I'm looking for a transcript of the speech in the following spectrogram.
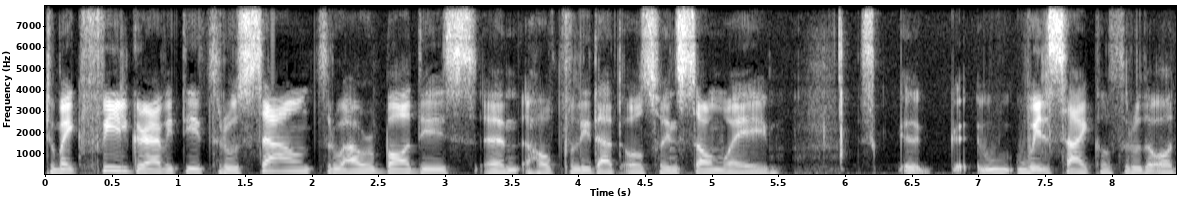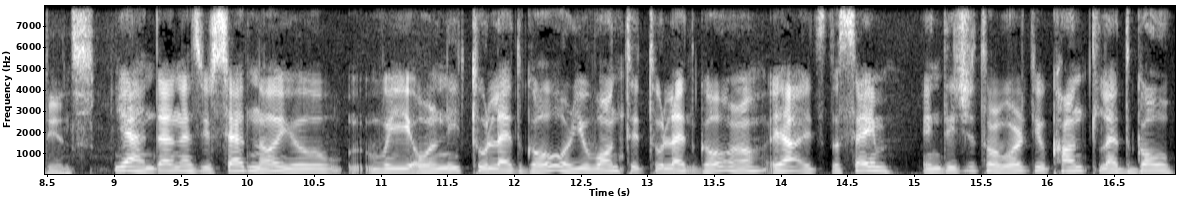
to make feel gravity through sound through our bodies and hopefully that also in some way uh, will cycle through the audience. Yeah and then as you said no you we all need to let go or you wanted to let go no? Yeah it's the same in digital world you can't let go.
